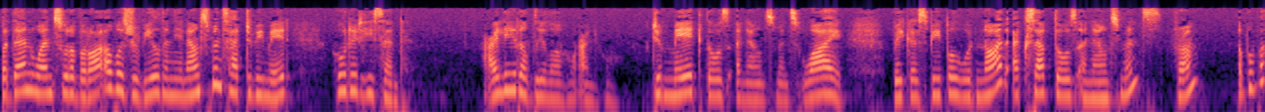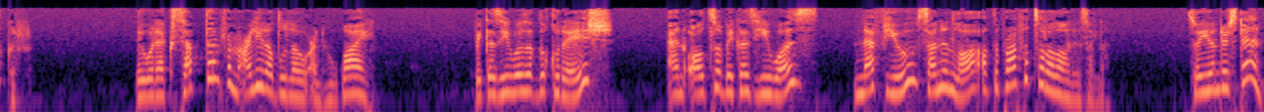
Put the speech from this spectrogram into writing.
But then when Surah Bara'ah was revealed and the announcements had to be made, who did he send? Ali radiallahu anhu to make those announcements. Why? Because people would not accept those announcements from Abu Bakr. They would accept them from Ali radiallahu anhu. Why? Because he was of the Quraysh and also because he was nephew, son-in-law of the Prophet ﷺ. So you understand.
